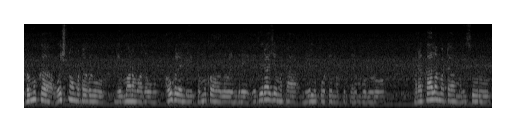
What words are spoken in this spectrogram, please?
ಪ್ರಮುಖ ವೈಷ್ಣವ ಮಠಗಳು ನಿರ್ಮಾಣವಾದವು. ಅವುಗಳಲ್ಲಿ ಪ್ರಮುಖವಾದವುಗಳೆಂದರೆ ಯದಿರಾಜ ಮಠ, ಮೇಲುಕೋಟೆ ಮತ್ತು ಪೆರಂಬಲೂರು ಪರಕಾಲ ಮಠ, ಮೈಸೂರು,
